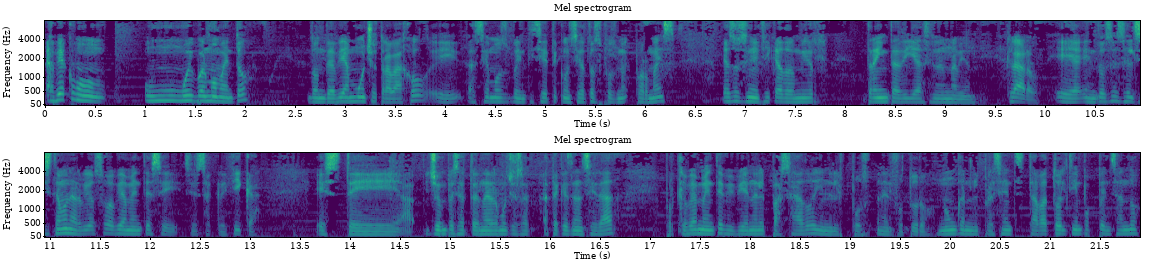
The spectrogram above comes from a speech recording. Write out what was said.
había como un muy buen momento donde había mucho trabajo. eh, hacíamos 27 conciertos por mes. Eso significa dormir 30 días en un avión. Claro. Eh, entonces el sistema nervioso obviamente se, se sacrifica. Este, yo empecé a tener muchos ataques de ansiedad porque obviamente vivía en el pasado y en el, en el futuro, nunca en el presente. Estaba todo el tiempo pensando,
